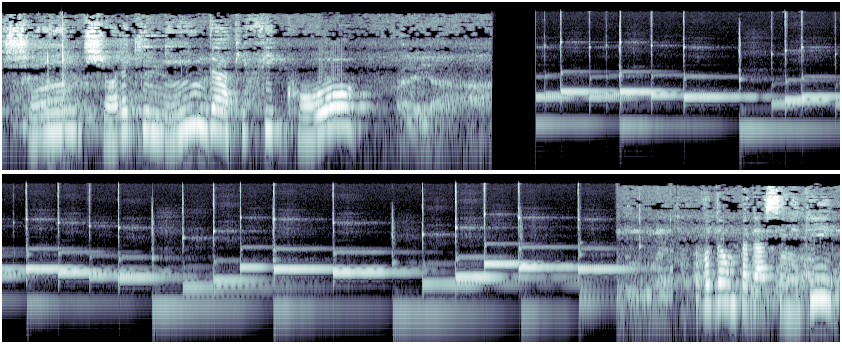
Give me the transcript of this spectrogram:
Gente, olha que linda que ficou. Eu vou dar um pedacinho aqui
